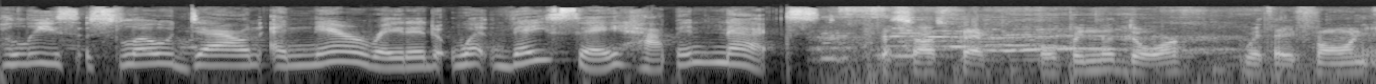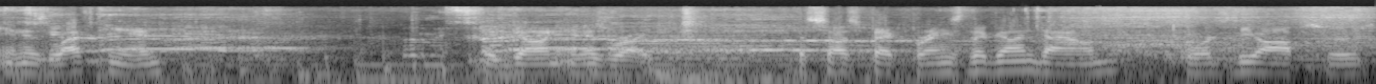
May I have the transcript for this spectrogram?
Police slowed down and narrated what they say happened next. The suspect opened the door with a phone in his left hand, a gun in his right. The suspect brings the gun down towards the officers.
